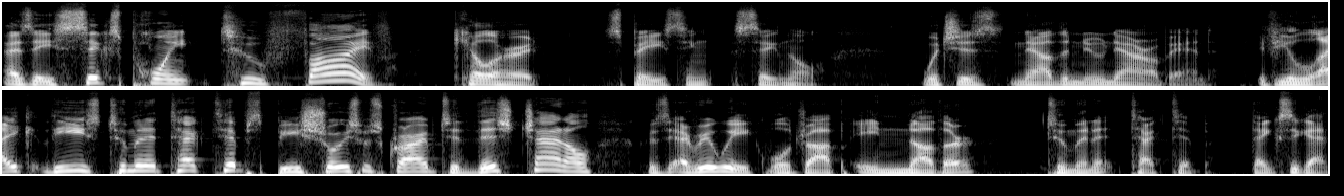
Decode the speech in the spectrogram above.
as a 6.25 kilohertz spacing signal, which is now the new narrowband. If you like these two minute tech tips, be sure you subscribe to this channel because every week we'll drop another two minute tech tip. Thanks again.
